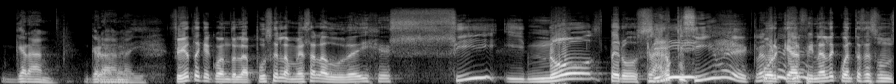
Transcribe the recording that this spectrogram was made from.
gran, gran ahí. Fíjate que cuando la puse en la mesa la dudé, dije sí y no, pero sí. Claro que sí, güey. claro porque que al sí. final de cuentas es un,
